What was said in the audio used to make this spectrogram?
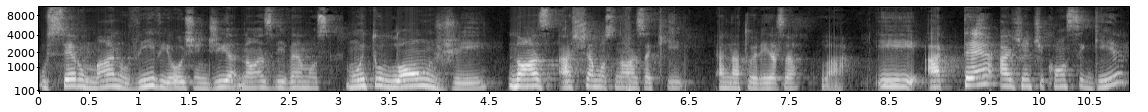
o ser humano vive hoje em dia, nós vivemos muito longe, nós achamos nós aqui, a natureza lá. E até a gente conseguir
